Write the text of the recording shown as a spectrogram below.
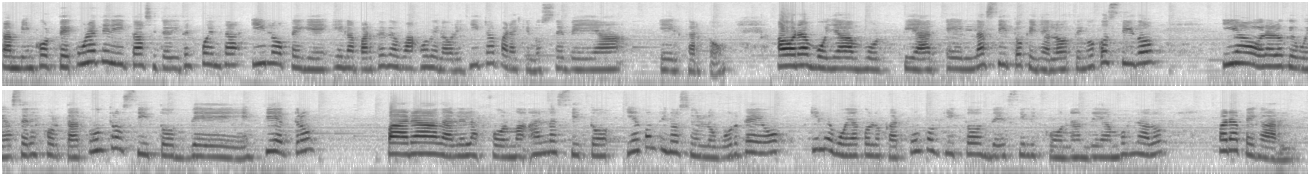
también corté una tirita, si te diste cuenta, y lo pegué en la parte de abajo de la orejita para que no se vea el cartón. Ahora voy a voltear el lacito que ya lo tengo cosido. Y ahora lo que voy a hacer es cortar un trocito de fieltro para darle la forma al lacito y a continuación lo bordeo y le voy a colocar un poquito de silicona de ambos lados para pegarlo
